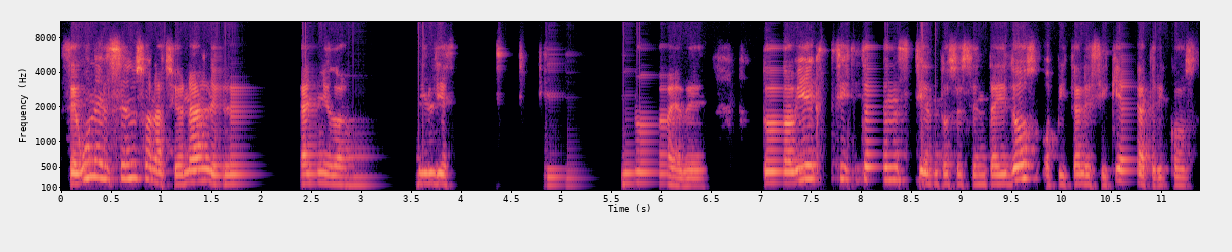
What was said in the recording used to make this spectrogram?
Según el Censo Nacional del año 2019, todavía existen 162 hospitales psiquiátricos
